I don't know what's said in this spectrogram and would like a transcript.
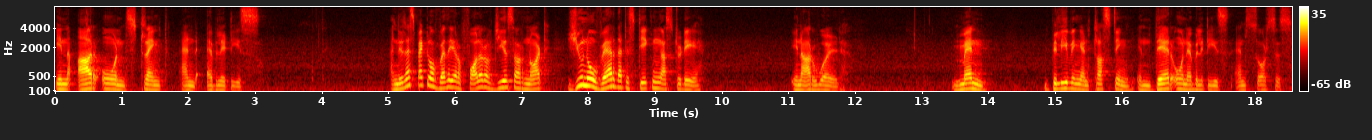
in our own strength and abilities. And irrespective of whether you're a follower of Jesus or not, you know where that is taking us today in our world. Men believing and trusting in their own abilities and sources.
